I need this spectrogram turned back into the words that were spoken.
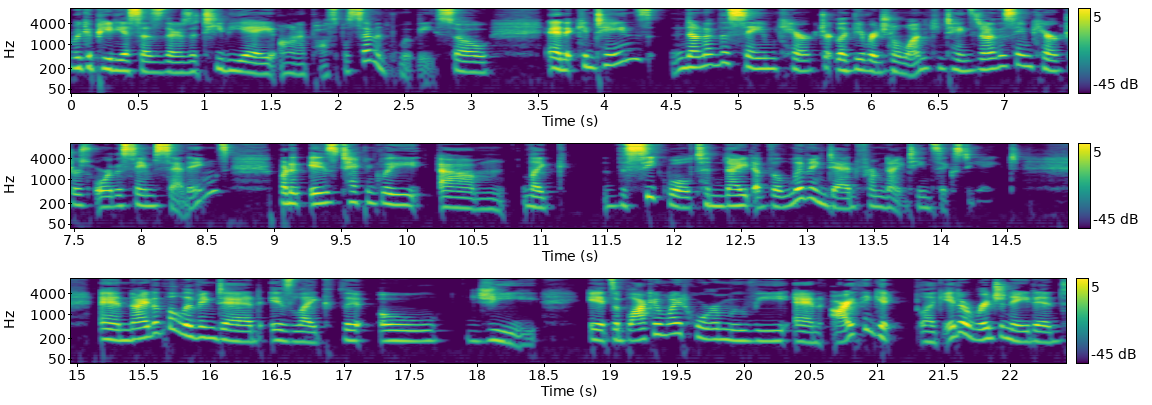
Wikipedia says there's a TBA on a possible seventh movie. So, and it contains none of the same character, like the original one contains none of the same characters or the same settings, but it is technically um, like the sequel to Night of the Living Dead from 1968. And Night of the Living Dead is like the OG. It's a black and white horror movie, and I think it like it originated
